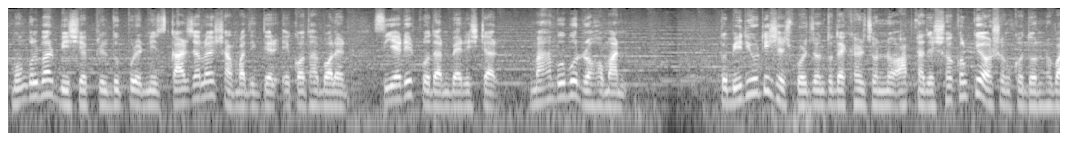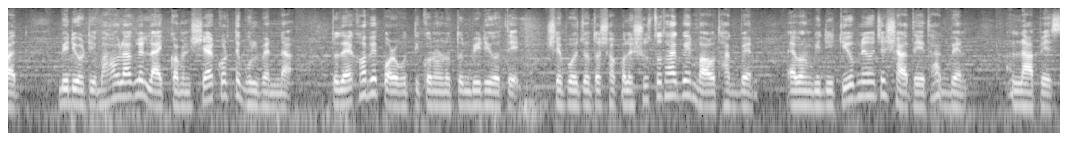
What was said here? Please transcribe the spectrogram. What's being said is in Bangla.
মঙ্গলবার বিশ এপ্রিল দুপুরে নিজ কার্যালয়ে সাংবাদিকদের কথা বলেন সিআইডির প্রধান ব্যারিস্টার মাহবুবুর রহমান। তো ভিডিওটি শেষ পর্যন্ত দেখার জন্য আপনাদের সকলকে অসংখ্য ধন্যবাদ। ভিডিওটি ভালো লাগলে লাইক, কমেন্ট, শেয়ার করতে ভুলবেন না। তো দেখা হবে পরবর্তী কোনো নতুন ভিডিওতে। সে পর্যন্ত সকলে সুস্থ থাকবেন, ভালো থাকবেন এবং বিডি টিউব নিউজের সাথে থাকবেন। আল্লাহ হাফেজ।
